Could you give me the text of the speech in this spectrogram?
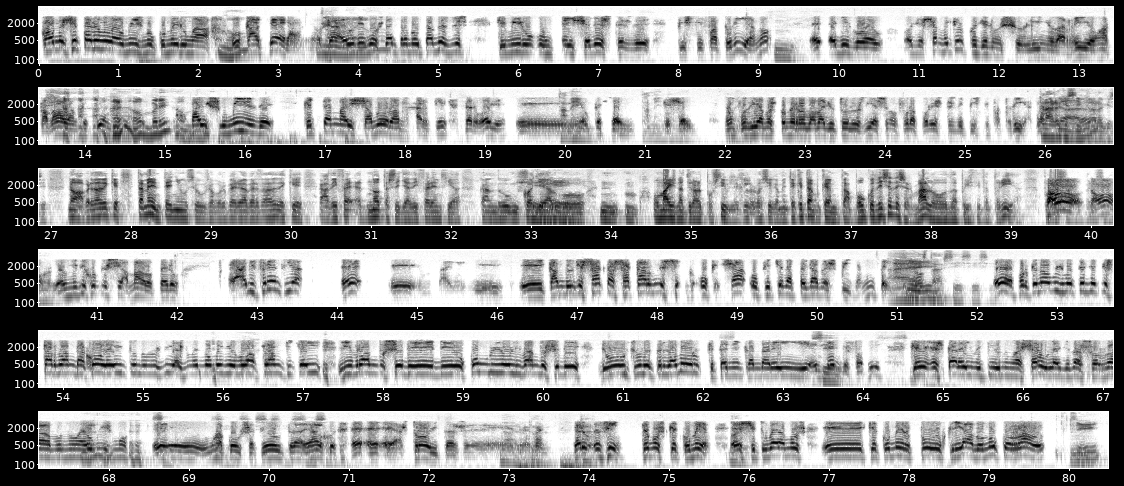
Comese, pero non é o mismo comer unha no. o calquera. O sea, no, eu digo no. sempre moitas veces que miro un peixe destes de piscifactoría, no? Mm. E, e digo eu, Oye, xa mellor coller un xurliño da río, unha cabala, aunque sea un hombre, hombre. máis humilde, que ten máis sabor a parte, pero, oye, eh, Tamén. eu que sei, Tamén. que sei non podíamos comer rodaballo todos os días se non fora por estes de piscifactoría. Claro, claro que sí, claro que sí. No, a verdade é que tamén teño o seu sabor, pero a verdade é que a notase a diferencia cando un colle sí. algo mm, o máis natural posible, claro, lógicamente, que, tam que tampouco deixa de ser malo o da piscifactoría. No, eso, no, eso... eu me digo que sea malo, pero eh, a diferencia é... Eh, eh, eh, cando lle saca a carne se, o que xa o que queda pegada a espiña, non ten. Ah, non? está, sí, sí, sí. Eh, porque non mismo teñe que estar dando a cola aí todos os días no, no medio do Atlántico aí, librándose de, de o ocumbrio, librándose de, de outro depredador que teñen que andar aí, sí. entendes, así? Sí. que estar aí metido nunha xaula e dar so rabo, non é o mismo sí. eh, unha cousa que outra, sí, sí, é algo, é, é, é as troitas, eh, claro, claro, claro. Pero, en fin, temos que comer. Vale. E se tuviéramos eh, que comer polo criado no corral, sí.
